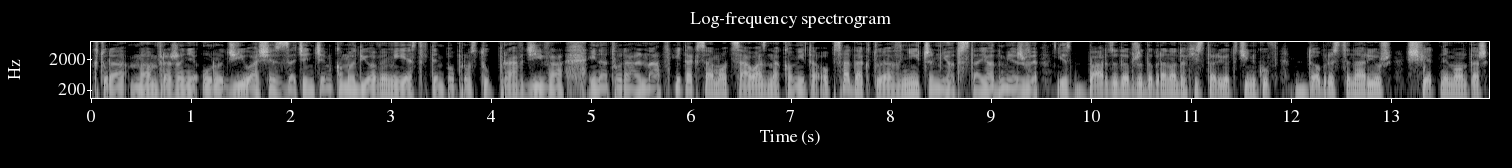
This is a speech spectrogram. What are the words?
która mam wrażenie urodziła się z zacięciem komediowym i jest w tym po prostu prawdziwa i naturalna. I tak samo cała znakomita obsada, która w niczym nie odstaje od Mierzwy. Jest bardzo dobrze dobrana do historii odcinków, dobry scenariusz, świetny montaż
